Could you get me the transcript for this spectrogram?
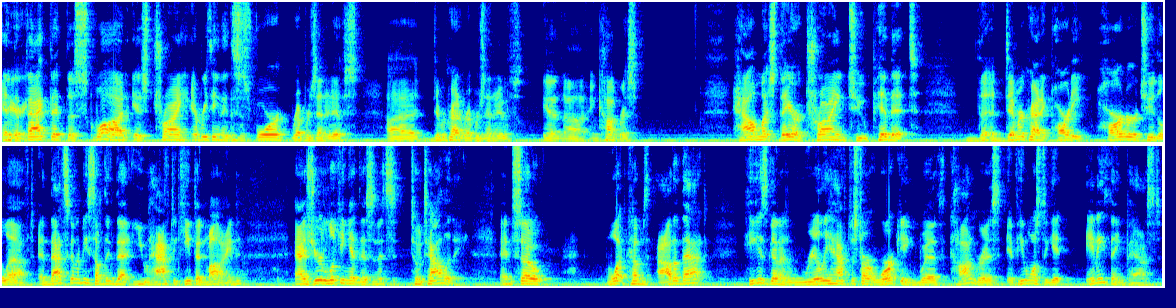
and the fact that the squad is trying everything that this is for representatives, uh, Democratic representatives in uh, in Congress, how much they are trying to pivot the Democratic Party harder to the left, and that's going to be something that you have to keep in mind as you're looking at this in its totality. And so, what comes out of that? He is going to really have to start working with Congress if he wants to get anything passed.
